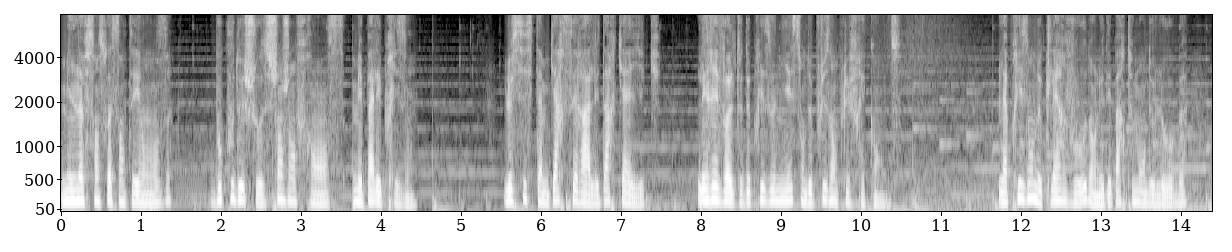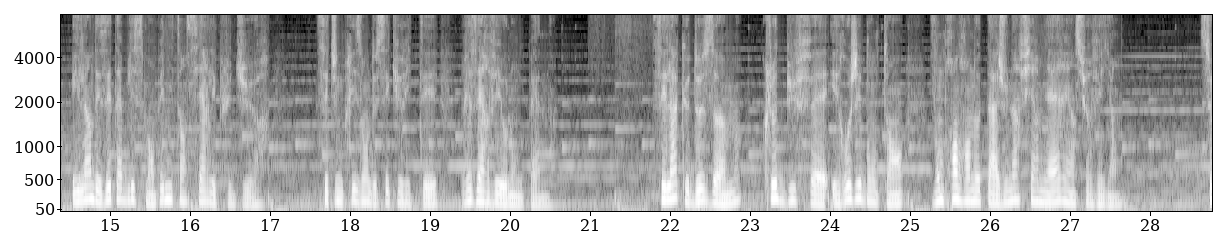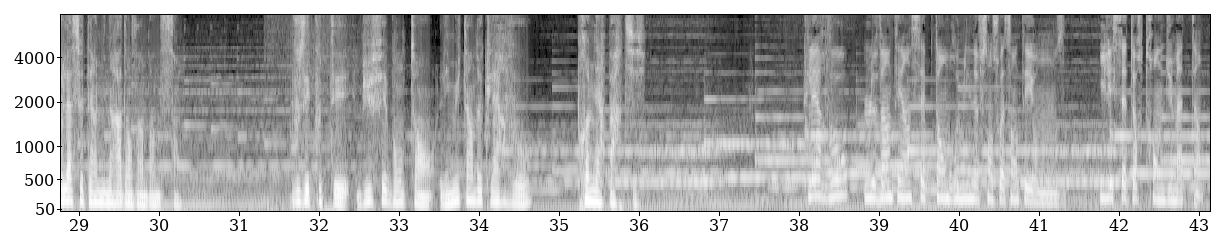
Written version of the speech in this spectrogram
1971, beaucoup de choses changent en France, mais pas les prisons. Le système carcéral est archaïque, les révoltes de prisonniers sont de plus en plus fréquentes. La prison de Clairvaux, dans le département de l'Aube, est l'un des établissements pénitentiaires les plus durs. C'est une prison de sécurité réservée aux longues peines. C'est là que deux hommes, Claude Buffet et Roger Bontemps, vont prendre en otage une infirmière et un surveillant. Cela se terminera dans un bain de sang. Vous écoutez Buffet Bontemps, Les Mutins de Clairvaux, première partie. Clairvaux, le 21 septembre 1971. Il est 7h30 du matin.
